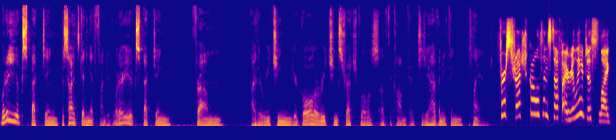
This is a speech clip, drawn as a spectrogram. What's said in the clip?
what are you expecting, besides getting it funded, what are you expecting from either reaching your goal or reaching stretch goals of the comic? Did you have anything planned? For stretch goals and stuff, I really just like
